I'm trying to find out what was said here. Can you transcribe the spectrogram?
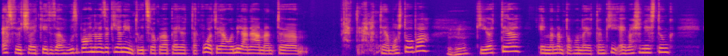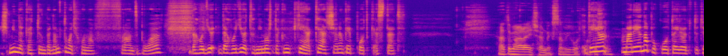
ezt fogjuk csinálni 2020-ban, hanem ezek ilyen intuíciók alapján jöttek. Volt olyan, hogy Milán elment, hát elmentél mosdóba, uh-huh. kijöttél, én már nem tudom, honnan jöttem ki, egymásra néztünk, és mind a kettőnkben nem tudom, hogy honnan francból, de hogy, de hogy jött, hogy mi most nekünk kell, kell csinálnunk egy podcastet. Hát már én sem emlékszem, mi volt. De ilyen, már ilyen napok óta írott,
